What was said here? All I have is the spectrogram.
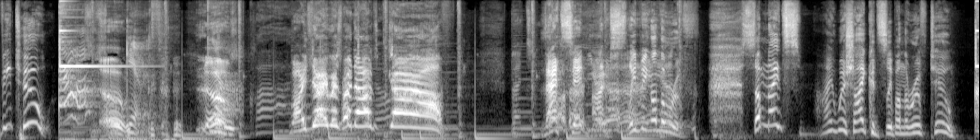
V2. No. No. My name is pronounced Garth. That's it, I'm sleeping on the roof. Some nights, I wish I could sleep on the roof too.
